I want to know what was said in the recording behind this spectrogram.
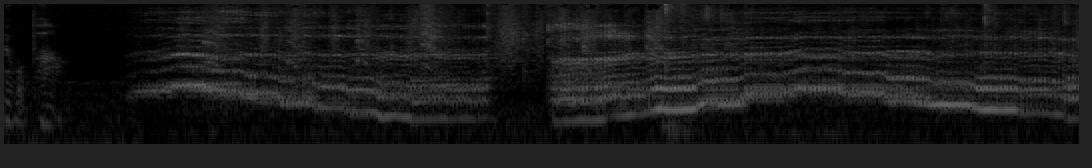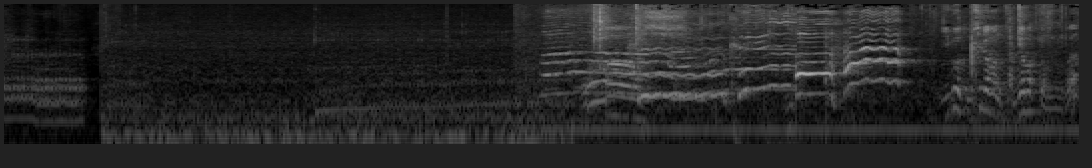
배고파. 이거 도시락은 두 개밖에 없는 거야?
